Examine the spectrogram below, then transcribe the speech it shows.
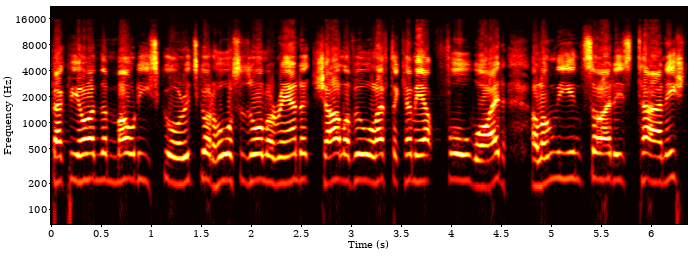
Back behind the multi score. It's got horses all around it. Charlevoix will have to come out full wide. Along the inside is Tarnished.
